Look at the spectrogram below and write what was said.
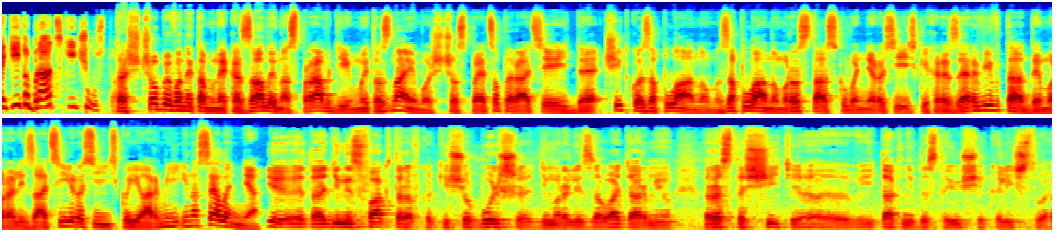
какие-то братские чувства. Та що би вони там не казали, насправді ми то знаємо, що спецоперація йде чітко за планом, за планом розтаскування російських резервів та деморалізації російської армії і населення. Это один из факторов, как еще больше деморализовать армию, растащить э, и так недостающее количество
